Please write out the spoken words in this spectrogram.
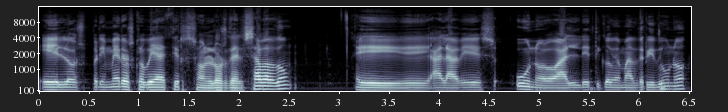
Eh, los primeros que voy a decir son los del sábado eh, a la vez 1, Atlético de Madrid 1,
